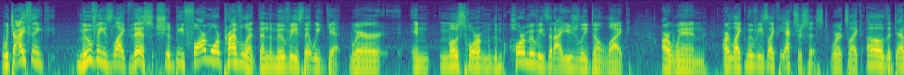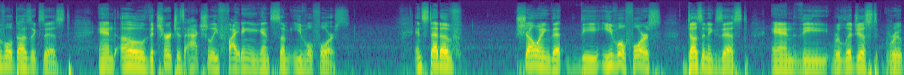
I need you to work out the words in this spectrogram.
Which I think movies like this should be far more prevalent than the movies that we get where in most horror the horror movies that I usually don't like are when are like movies like The Exorcist where it's like oh the devil does exist and oh the church is actually fighting against some evil force. Instead of showing that the evil force doesn't exist and the religious group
